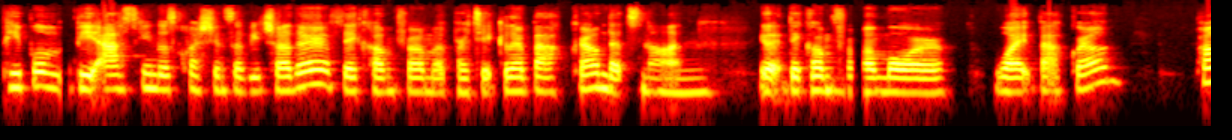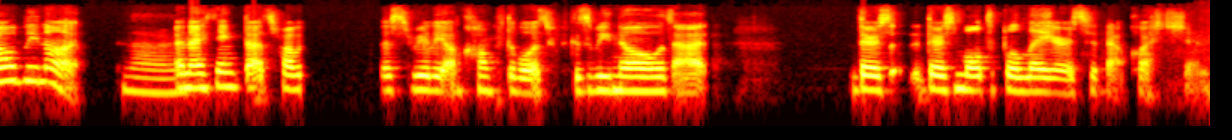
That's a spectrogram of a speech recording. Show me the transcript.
people be asking those questions of each other if they come from a particular background that's not, mm. You know, they come from a more white background? Probably not. No. And I think that's probably that's really uncomfortable is because we know that there's there's multiple layers to that question.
